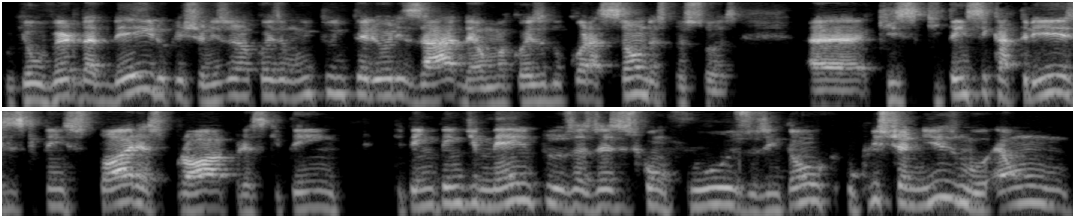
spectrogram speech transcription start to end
Porque o verdadeiro cristianismo é uma coisa muito interiorizada, é uma coisa do coração das pessoas, é, que, que tem cicatrizes, que tem histórias próprias, que tem, que tem entendimentos às vezes confusos. Então, o, cristianismo é um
